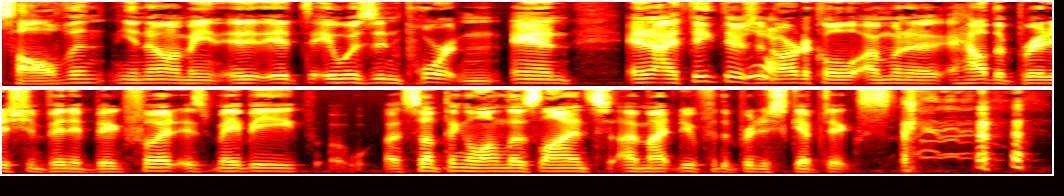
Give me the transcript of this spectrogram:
solvent. You know, I mean, it it, it was important, and and I think there's an article I'm gonna how the British invented Bigfoot is maybe uh, something along those lines. I might do for the British skeptics.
